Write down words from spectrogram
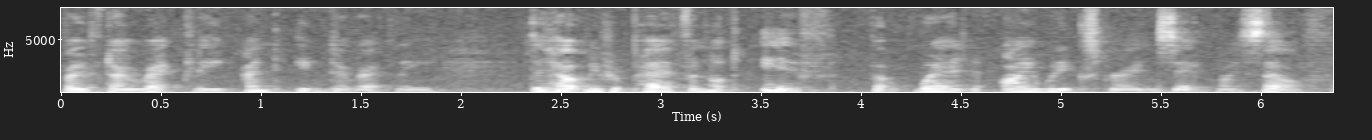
both directly and indirectly, to help me prepare for not if, but when I would experience it myself.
